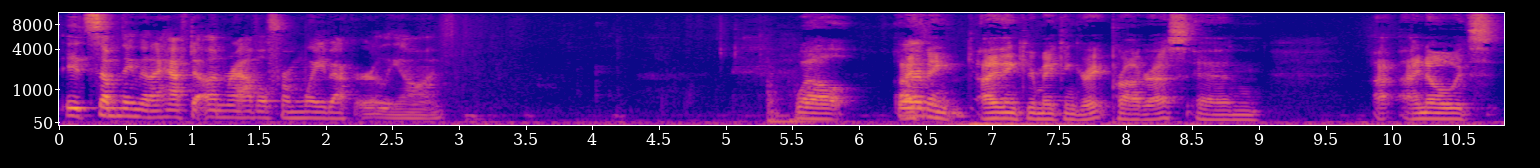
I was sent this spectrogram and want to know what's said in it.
it's something that I have to unravel from way back early on. Well, Or- I think I think you're making great progress, and I, I know it's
